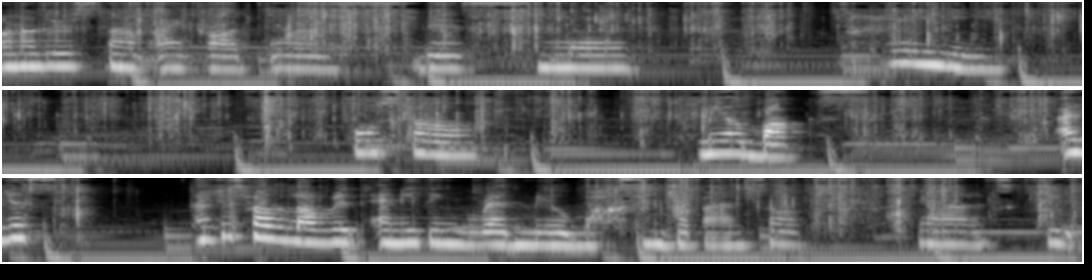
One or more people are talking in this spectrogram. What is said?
Another stamp I got was this small, tiny postal mailbox. I just I just fell in love with anything red mailbox in Japan. So yeah, it's cute.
